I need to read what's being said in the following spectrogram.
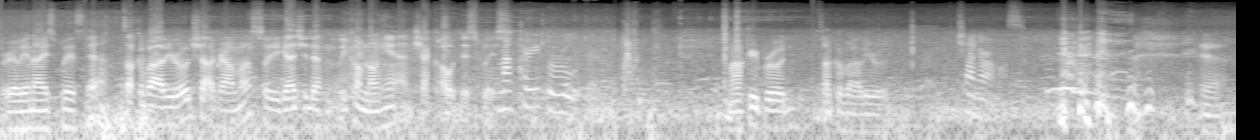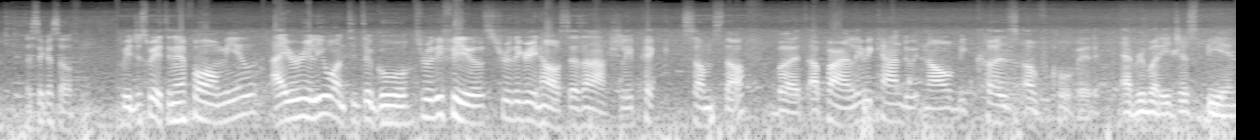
Really nice place. Yeah, Tucker Valley Road, Chagrama. So you guys should definitely come down here and check out this place. Macqueripe Road, Mark Road, Tucker Valley Road. Chaguaramas. yeah, let's take a selfie. We're just waiting here for our meal. I really wanted to go through the fields, through the greenhouses and actually pick some stuff but apparently we can't do it now because of COVID. Everybody just being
